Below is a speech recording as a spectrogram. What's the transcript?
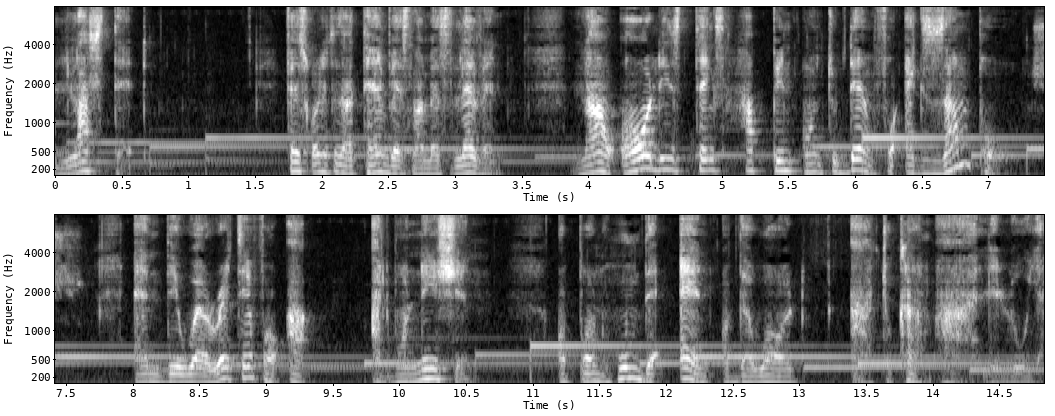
lasted. 1 Corinthians 10, verse number 11. Now all these things happened unto them for examples, and they were written for our admonition upon whom the end of the world are to come. Hallelujah.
